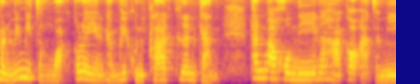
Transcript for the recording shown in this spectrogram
มันไม่มีจังหวะก็เลยยังทำให้คุณคลาดเคลื่อนกันธันวาคมนี้นะคะก็อาจจะมี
